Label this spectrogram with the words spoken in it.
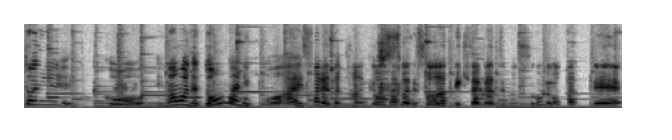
当にこう今までどんなにこう愛された環境の中で育ってきたかっていうのがすごい分かって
